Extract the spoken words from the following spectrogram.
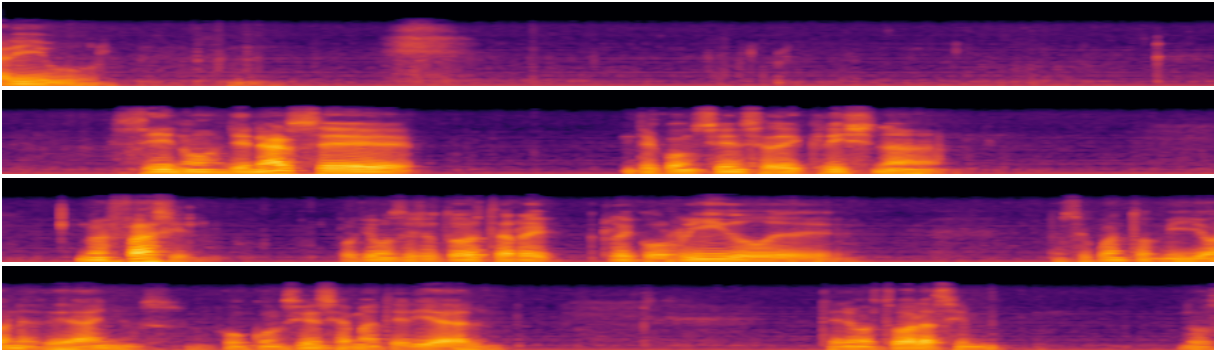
Haribul. Sí, ¿no? Llenarse de conciencia de Krishna no es fácil, porque hemos hecho todo este recorrido de no sé cuántos millones de años con conciencia material. Tenemos todas las,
